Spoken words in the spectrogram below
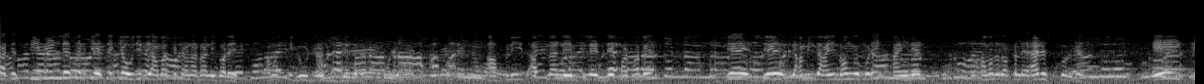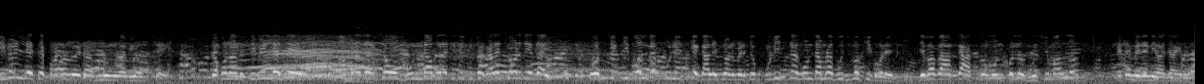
কাছে সিভিল ড্রেসের কেসে কেউ যদি আমাকে টানাটানি করে আমার সিকিউরিটি বুঝিয়ে আপনি আপনার নেম প্লেট দিয়ে পাঠাবেন যে যে আমি আইন ভঙ্গ করি আইনের আমাকে দরকার অ্যারেস্ট করবেন। এই সিভিল ড্রেসে পাঠানো এটা নোংরামি হচ্ছে। যখন আমি সিভিল ড্রেসে আমাদের কেউ গুন্ডা বলে যদি দুটো গালে চড় দিয়ে দেয় কোর্টকে কি বলবে পুলিশকে গালে চড় মেরেছে পুলিশ না গুন্ডা আমরা বুঝব কি করে যেভাবে আমাকে আক্রমণ করল ঘুষি মারলো এটা মেনে নেওয়া যায় না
